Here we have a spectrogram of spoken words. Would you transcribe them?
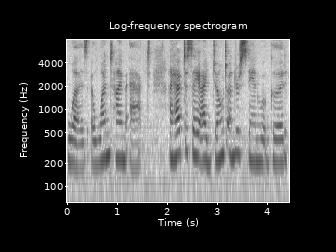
was, a one-time act. I have to say I don't understand what good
